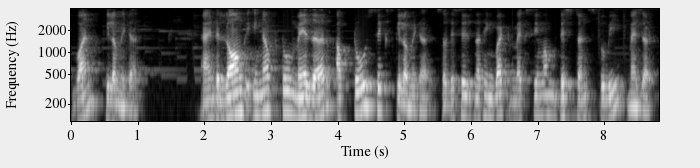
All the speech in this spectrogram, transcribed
1 kilometer. And long enough to measure up to 6 kilometer. So this is nothing but maximum distance to be measured.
